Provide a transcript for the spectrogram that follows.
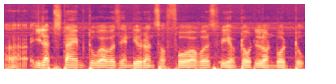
Uh, elapsed time 2 hours, endurance of 4 hours. We have total on board 2.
